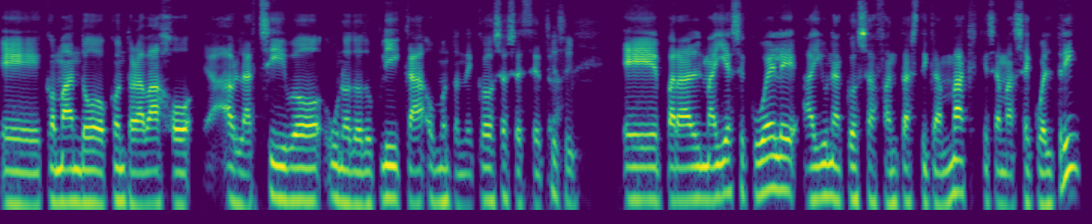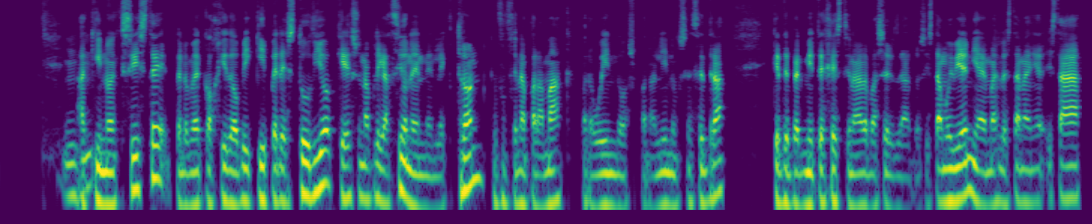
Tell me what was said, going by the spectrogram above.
eh, comando control abajo, habla archivo, uno lo duplica, un montón de cosas, etc. Eh, para el MySQL hay una cosa fantástica en Mac que se llama SQL Tree, Aquí no existe, pero me he cogido Beekeeper Studio, que es una aplicación en Electron que funciona para Mac, para Windows, para Linux, etcétera, que te permite gestionar bases de datos. Y está muy bien y además le están está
